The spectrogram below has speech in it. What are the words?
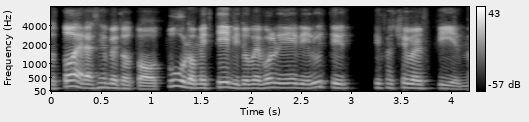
Totò era sempre Totò, tu lo mettevi dove volevi lui ti ti faceva il film.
